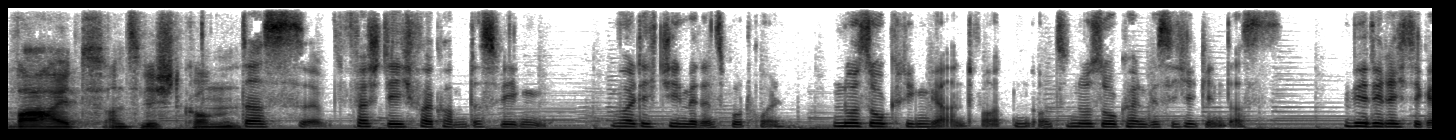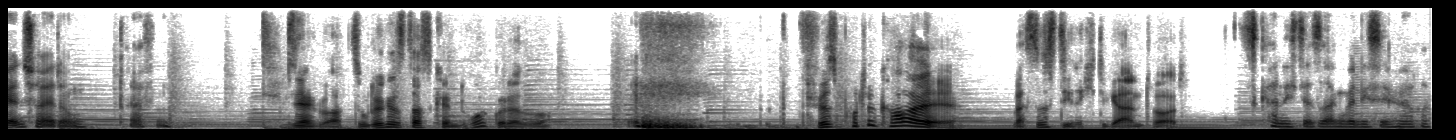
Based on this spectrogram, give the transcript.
Wahrheit ans Licht kommen. Das äh, verstehe ich vollkommen. Deswegen wollte ich Jean mit ins Boot holen. Nur so kriegen wir Antworten und nur so können wir sicher gehen, dass wir die richtige Entscheidung treffen. Ja, ja, zum Glück ist das kein Druck oder so. Fürs Protokoll. Was ist die richtige Antwort? Das kann ich dir sagen, wenn ich sie höre.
